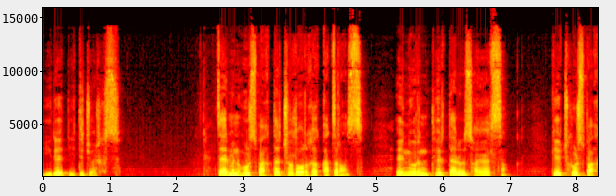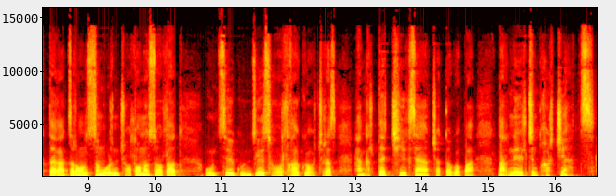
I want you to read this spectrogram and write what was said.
ирээд идэж орхисон. Зарим нь хөрс багтаа чулуурхаг газар унсан. Энэ үр нь тэр даруй соёолсон. Гэвч хөрс багтаа газар унсан үр нь чулуунаас болоод үнцээ гүнзгий суулгаагүй учраас хангалттай чийг сайн авч чадаагүй ба нарны элчинд хорчин хатсан.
